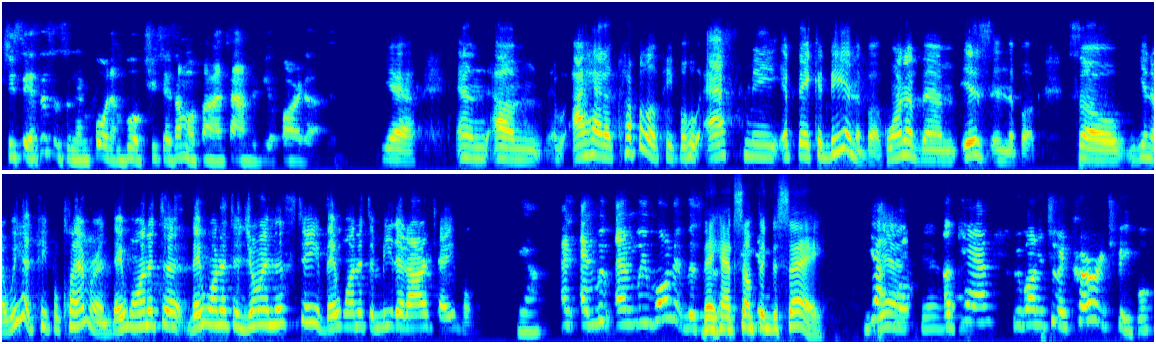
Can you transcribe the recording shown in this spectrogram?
She says, This is an important book. She says, I'm going to find time to be a part of it. Yeah. And um, I had a couple of people who asked me if they could be in the book. One of them is in the book. So, you know, we had people clamoring. They wanted to, they wanted to join this team. They wanted to meet at our table. Yeah. And, and we and we wanted this. They had something to say. Yeah, yeah, well, yeah, Again, we wanted to encourage people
